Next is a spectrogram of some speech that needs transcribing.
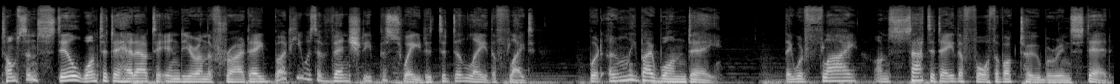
Thomson still wanted to head out to India on the Friday, but he was eventually persuaded to delay the flight, but only by one day. They would fly on Saturday, the 4th of October instead,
